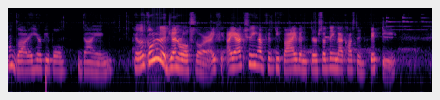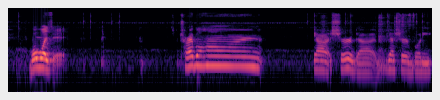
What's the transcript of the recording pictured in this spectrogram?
Oh god, I hear people dying. Okay, let's go to the general store. I, I actually have 55 and there's something that costed 50. What was it? Tribal horn. Yeah, sure, God. Yeah, sure, buddy.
